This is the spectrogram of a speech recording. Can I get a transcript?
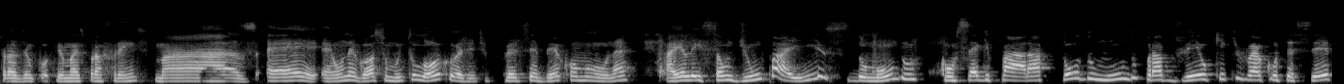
trazer um pouquinho mais para frente, mas é, é um negócio muito louco a gente perceber como, né, a eleição de um país do mundo consegue parar todo mundo para ver o que, que vai acontecer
